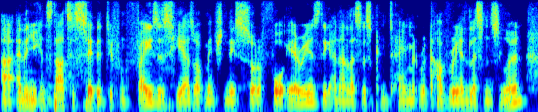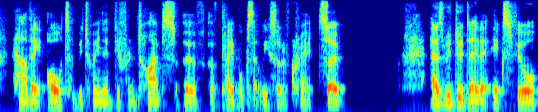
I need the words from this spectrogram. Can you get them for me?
Uh, and then you can start to see the different phases here, as I've mentioned, these sort of four areas, the analysis, containment, recovery, and lessons learned, how they alter between the different types of, of playbooks that we sort of create. So as we do data exfil,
